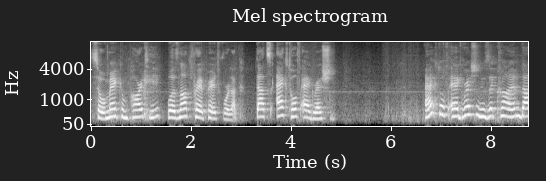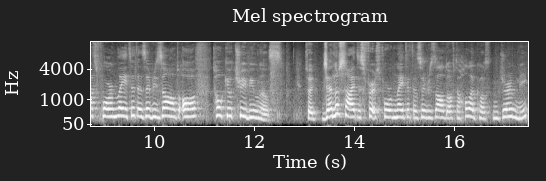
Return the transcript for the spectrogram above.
So American party was not prepared for that. That's act of aggression. Act of aggression is a crime that's formulated as a result of Tokyo tribunals. So genocide is first formulated as a result of the Holocaust in Germany,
